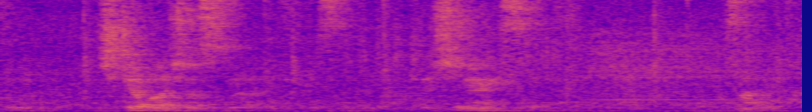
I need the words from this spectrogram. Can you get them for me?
좀 지켜봐 주셨으면 좋겠습니다. 열심히 하겠습니다. 감사합니다.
